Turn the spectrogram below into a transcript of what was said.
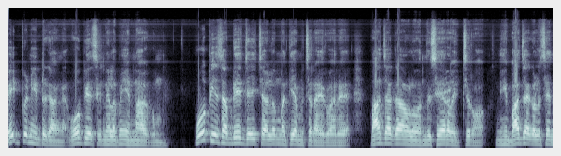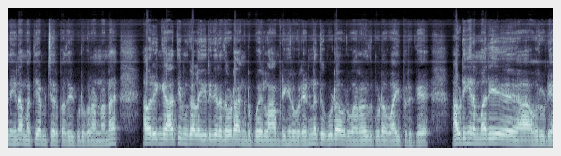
வெயிட் பண்ணிகிட்டு இருக்காங்க. ஓபிஎஸ்க்கு நிலைமை என்ன ஆகும்? ஓபிஎஸ் அப்படியே ஜெயித்தாலும் மத்திய அமைச்சர் ஆயிடுவார். பாஜக அவளை வந்து சேர வச்சிரும். நீங்கள் பாஜகவில் சேர்ந்தீங்கன்னா மத்திய அமைச்சர் பதவி கொடுக்குறோன்னொன்னே அவர் இங்கே அதிமுகவில் இருக்கிறத விட அங்கிட்டு போயிடலாம் அப்படிங்கிற ஒரு எண்ணத்துக்கு கூட அவர் வர்றது கூட வாய்ப்பு இருக்குது அப்படிங்கிற மாதிரி அவருடைய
